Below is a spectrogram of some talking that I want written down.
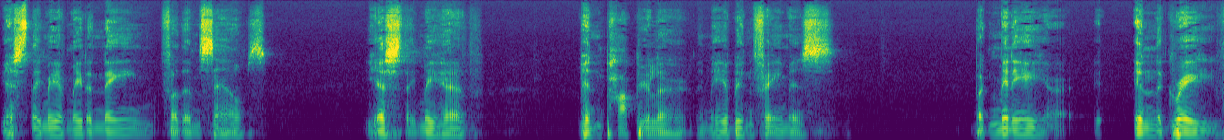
Yes, they may have made a name for themselves. Yes, they may have been popular. They may have been famous. But many uh, in the grave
